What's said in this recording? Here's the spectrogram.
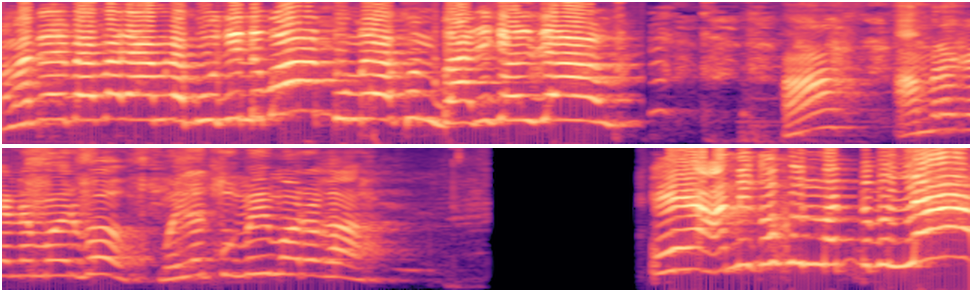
আমাদের ব্যাপারে আমরা বুঝে নেব তুমি এখন বাড়ি চল যাও। হ্যাঁ আমরা কেন মরবো? মরলে তুমিই মরো গা এ আমি কখন মারতে বললাম?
